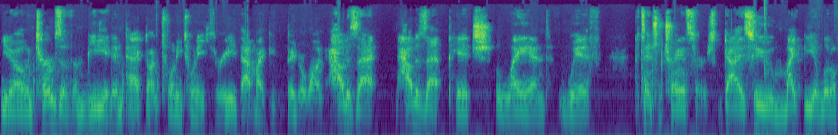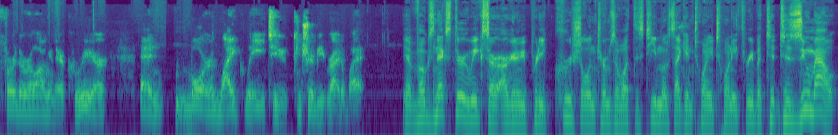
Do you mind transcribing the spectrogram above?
you know, in terms of immediate impact on 2023, that might be the bigger one. How does that how does that pitch land with potential transfers, guys who might be a little further along in their career and more likely to contribute right away? Yeah, Vogue's next three weeks are, are going to be pretty crucial in terms of what this team looks like in 2023. But to, to zoom out,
